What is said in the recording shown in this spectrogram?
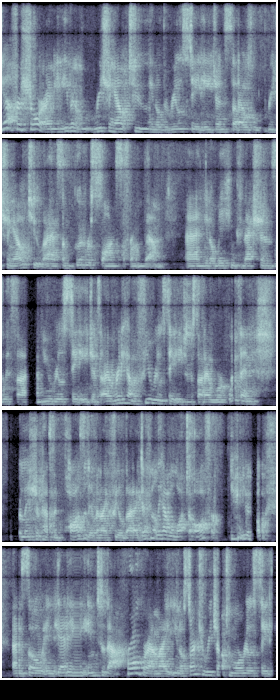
Yeah, for sure. I mean, even reaching out to, you know, the real estate agents that I was reaching out to, I had some good response from them and, you know, making connections with uh, new real estate agents. I already have a few real estate agents that I work with and relationship has been positive and I feel that I definitely have a lot to offer, you know. And so in getting into that program, I, you know, start to reach out to more real estate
